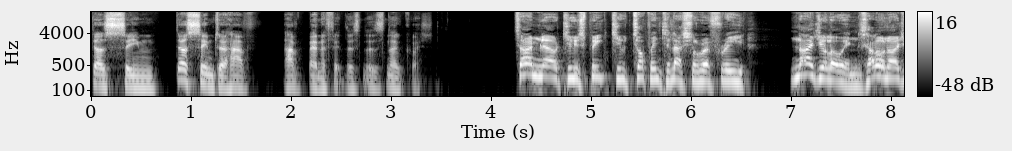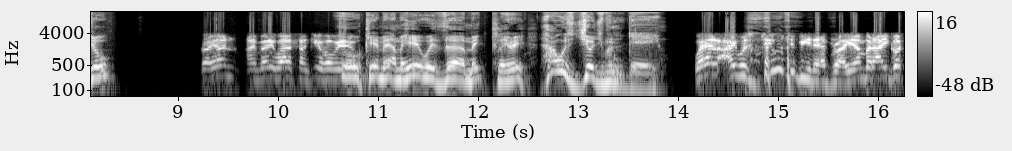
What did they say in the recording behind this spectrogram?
does seem does seem to have have benefit. There's there's no question. Time now to speak to top international referee Nigel Owens. Hello, Nigel. Brian, I'm very well, thank you. How are you? Okay, mate. I'm here with uh, Mick Cleary. How was Judgment Day? Well, I was due to be there, Brian, but I got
